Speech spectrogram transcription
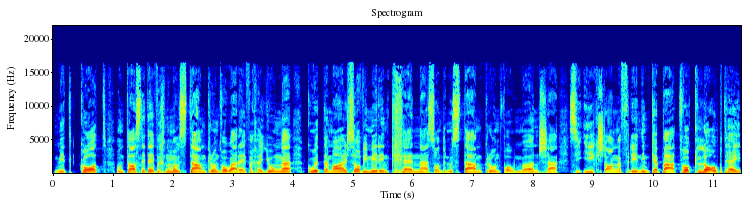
mit Gott. Und das nicht einfach nur aus dem Grund, weil er einfach ein junger, guter Mann ist, so wie wir ihn kennen, sondern aus dem Grund, weil Menschen sind eingestanden für ihn im Gebet, die geglaubt haben,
